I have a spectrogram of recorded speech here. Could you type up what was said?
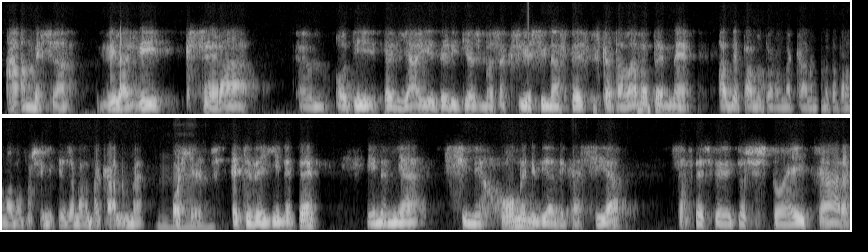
άμεσα, δηλαδή ξερά ότι παιδιά οι εταιρικές μας αξίες είναι αυτές, τις καταλάβατε, ναι. Αν δεν πάμε τώρα να κάνουμε τα πράγματα όπως συνηθίζαμε να τα κάνουμε. Ναι, όχι ναι. έτσι. Έτσι δεν γίνεται. Είναι μια συνεχόμενη διαδικασία σε αυτές τις περιπτώσεις το HR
